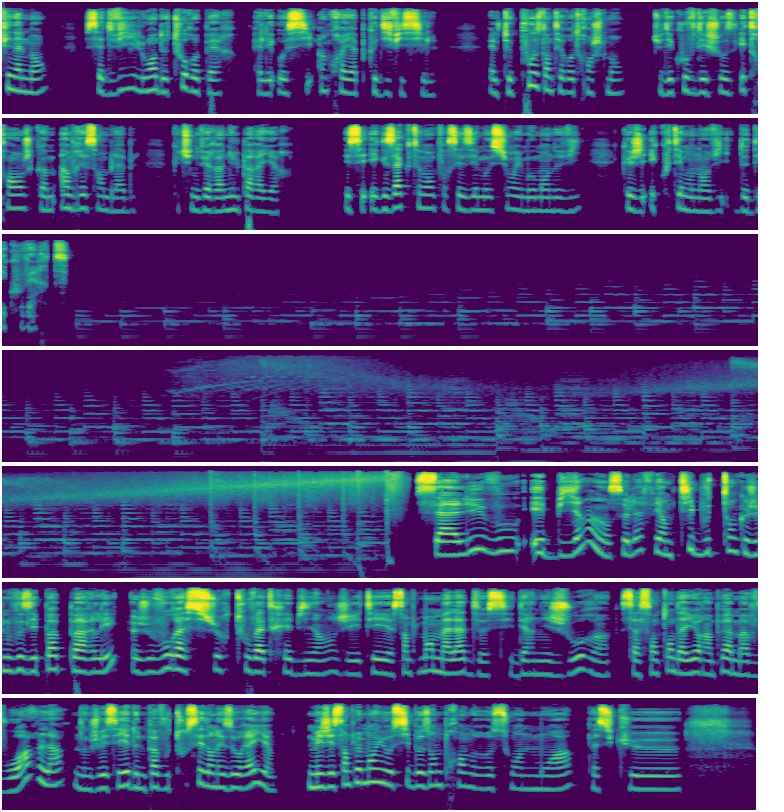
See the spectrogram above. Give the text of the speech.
Finalement, cette vie, loin de tout repère, elle est aussi incroyable que difficile. Elle te pousse dans tes retranchements, tu découvres des choses étranges comme invraisemblables, que tu ne verras nulle part ailleurs. Et c'est exactement pour ces émotions et moments de vie que j'ai écouté mon envie de découverte. Salut vous Eh bien, cela fait un petit bout de temps que je ne vous ai pas parlé. Je vous rassure, tout va très bien. J'ai été simplement malade ces derniers jours. Ça s'entend d'ailleurs un peu à ma voix là, donc je vais essayer de ne pas vous tousser dans les oreilles. Mais j'ai simplement eu aussi besoin de prendre soin de moi parce que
